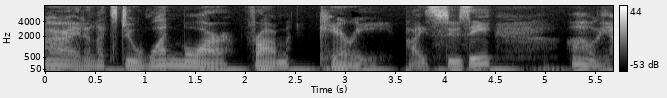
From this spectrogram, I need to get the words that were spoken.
All right, and let's do one more from Carrie. Hi, Suze. Oh, yeah.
